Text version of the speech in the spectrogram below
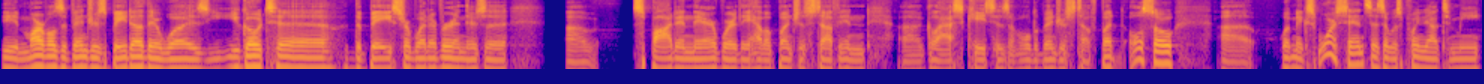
the Marvel's Avengers beta, there was you go to the base or whatever, and there's a uh, spot in there where they have a bunch of stuff in uh, glass cases of old Avengers stuff. But also, uh, what makes more sense, as it was pointed out to me,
